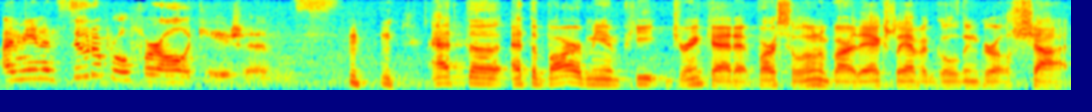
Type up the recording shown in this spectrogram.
I mean, it's suitable for all occasions. At the at the bar me and Pete drink at at Barcelona bar, they actually have a Golden Girl shot.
